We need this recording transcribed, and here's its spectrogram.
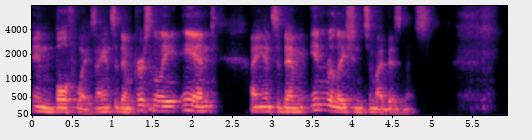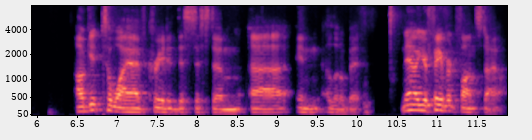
in both ways. I answered them personally and I answered them in relation to my business. I'll get to why I've created this system uh, in a little bit. Now, your favorite font style.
